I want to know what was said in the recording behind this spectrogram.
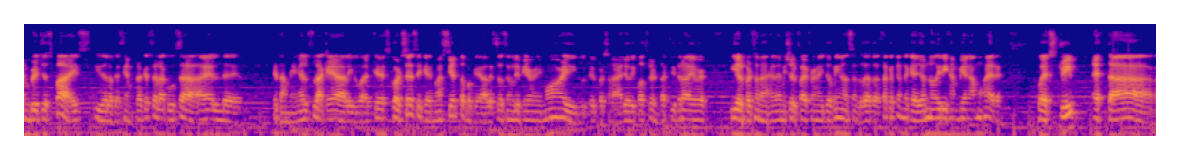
en Bridge of Spies y de lo que siempre que se le acusa a él de que también él flaquea al igual que Scorsese que no es cierto porque Alex doesn't live here anymore y el personaje de Jodie Foster el taxi driver y el personaje de Michelle Pfeiffer en Age of Innocence toda esa cuestión de que ellos no dirigen bien a mujeres pues Strip está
